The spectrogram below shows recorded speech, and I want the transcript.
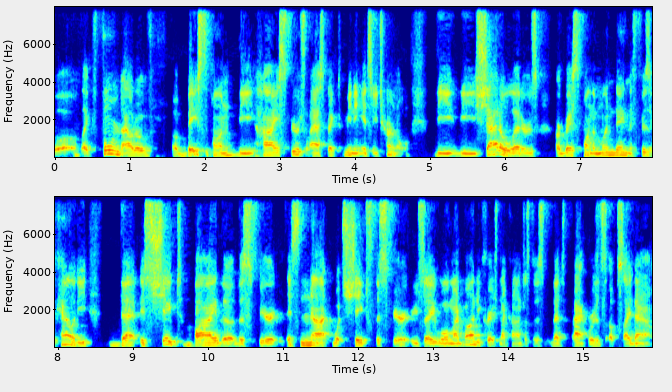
uh, like formed out of Uh, based upon the high spiritual aspect meaning it's eternal the the shadow letters are based upon the mundane the physicality that is shaped by the the spirit it's not what shapes the spirit you say well my body creates my consciousness that's backwards it's upside down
